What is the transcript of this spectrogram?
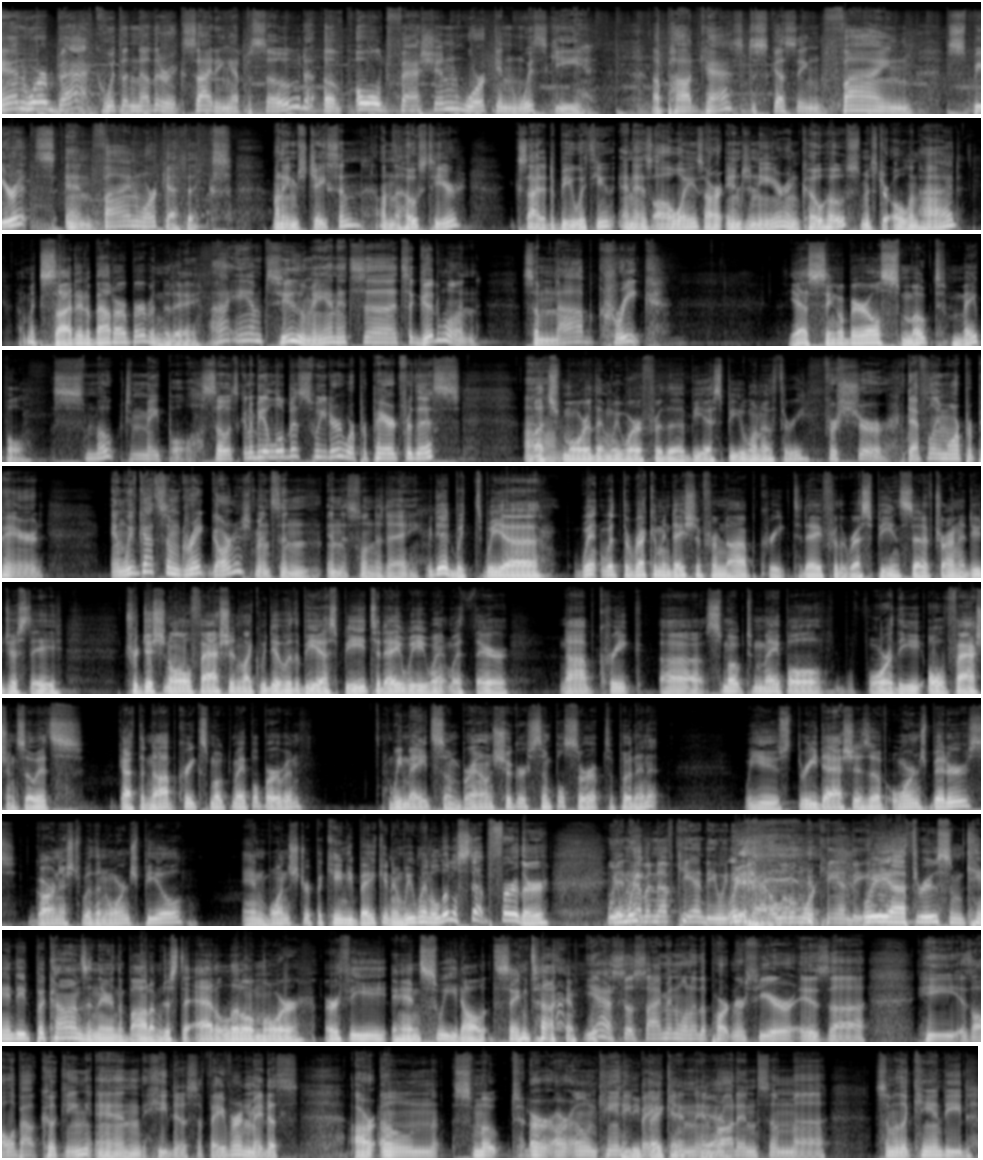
And we're back with another exciting episode of Old Fashioned Workin' Whiskey, a podcast discussing fine spirits and fine work ethics. My name's Jason. I'm the host here. Excited to be with you. And as always, our engineer and co host, Mr. Olin Hyde. I'm excited about our bourbon today. I am too, man. It's uh it's a good one. Some Knob Creek Yes, single barrel smoked maple. Smoked maple. So it's going to be a little bit sweeter. We're prepared for this. Much more than we were for the BSB 103. For sure. Definitely more prepared. And we've got some great garnishments in in this one today. We did. We we uh went with the recommendation from Knob Creek today for the recipe instead of trying to do just a traditional old fashioned like we did with the BSB. Today we went with their Knob Creek uh, smoked maple for the old fashioned. So it's got the Knob Creek smoked maple bourbon. We made some brown sugar simple syrup to put in it. We used three dashes of orange bitters garnished with an orange peel and one strip of candy bacon. And we went a little step further. We and didn't have enough candy. We need to add a little more candy. we uh, threw some candied pecans in there in the bottom just to add a little more earthy and sweet all at the same time. yeah, so Simon, one of the partners here, is uh he is all about cooking and he did us a favor and made us our own smoked or our own candied, Candied bacon, bacon, and yeah. brought in some uh some of the candied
